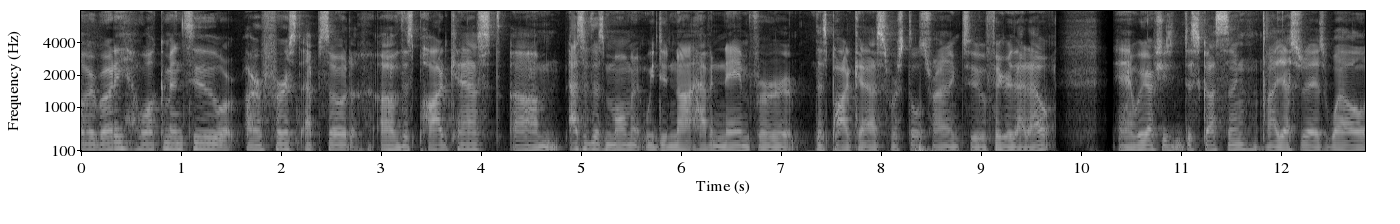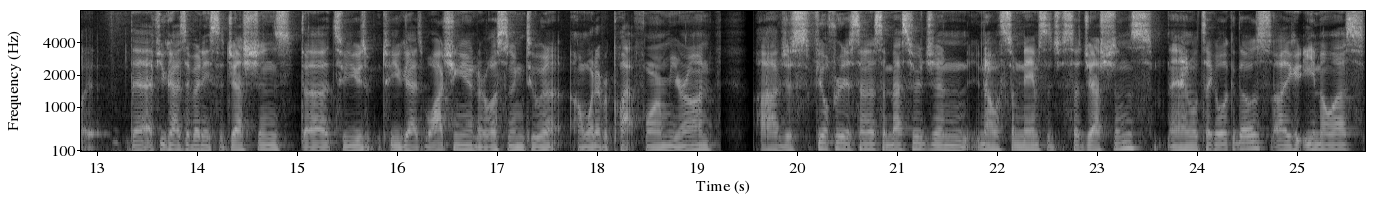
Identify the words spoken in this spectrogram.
everybody. Welcome into our first episode of this podcast. Um, as of this moment, we do not have a name for this podcast. We're still trying to figure that out. And we were actually discussing uh, yesterday as well that if you guys have any suggestions uh, to use to you guys watching it or listening to it on whatever platform you're on, uh, just feel free to send us a message and you know some name su- suggestions and we'll take a look at those. Uh, you can email us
